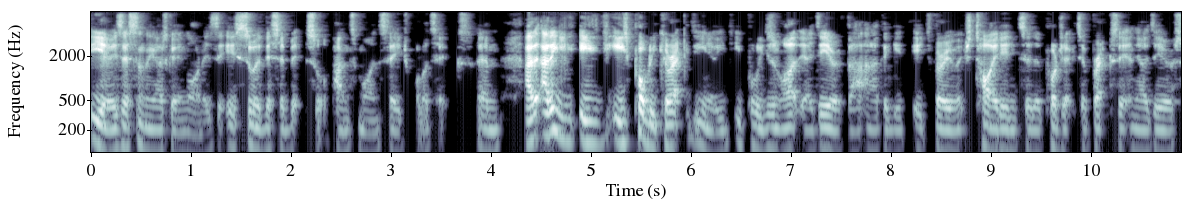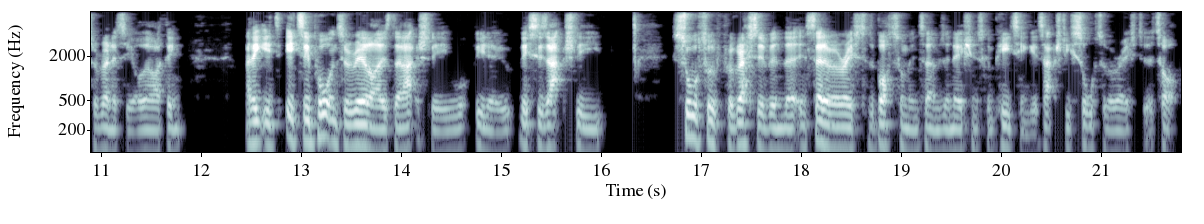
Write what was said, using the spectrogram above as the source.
you know is there something else going on? Is is some of this a bit sort of pantomime stage politics? Um, I, I think he, he's probably correct. You know, he, he, probably doesn't like the idea of that, and I think it, it's very much tied into the project of Brexit and the idea of sovereignty. Although I think I think it's it's important to realise that actually, you know, this is actually sort of progressive in that instead of a race to the bottom in terms of nations competing, it's actually sort of a race to the top.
